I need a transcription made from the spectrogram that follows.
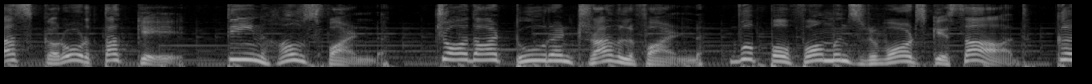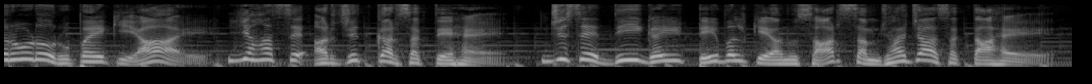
10 करोड़ तक के तीन हाउस फंड चौदह टूर एंड ट्रैवल फंड वो परफॉर्मेंस रिवॉर्ड्स के साथ करोड़ों रुपए की आय यहाँ से अर्जित कर सकते हैं। जिसे दी गई टेबल के अनुसार समझा जा सकता है।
